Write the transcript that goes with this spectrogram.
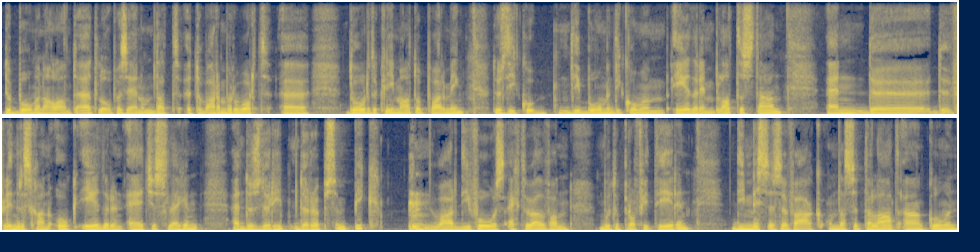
de bomen al aan het uitlopen zijn, omdat het warmer wordt uh, door de klimaatopwarming. Dus die, die bomen die komen eerder in blad te staan en de, de vlinders gaan ook eerder hun eitjes leggen. En dus de, de rupsenpiek, waar die vogels echt wel van moeten profiteren, die missen ze vaak, omdat ze te laat aankomen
